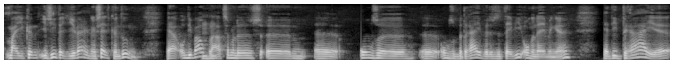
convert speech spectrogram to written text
maar je, kunt, je ziet dat je je werk nog steeds kunt doen. Ja, op die bouwplaatsen, maar dus um, onze, uh, onze bedrijven, dus de TBI-ondernemingen, ja, die draaien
